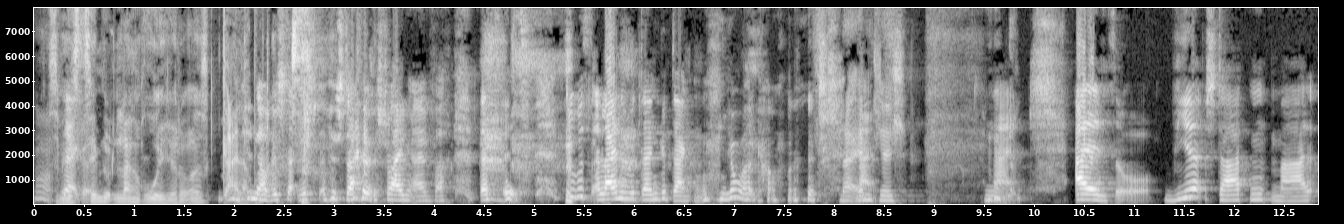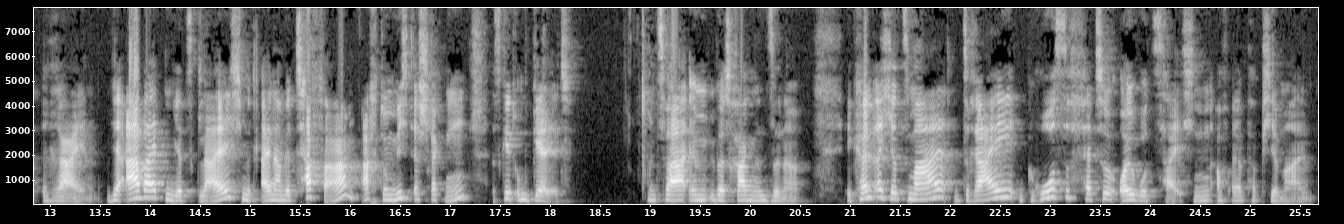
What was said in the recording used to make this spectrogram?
Oh, Sind wir jetzt zehn Minuten lang ruhig, oder was? Geiler Genau, wir, wir, wir, schweigen einfach. That's it. Du bist alleine mit deinen Gedanken. You're welcome. Na, endlich. Nein. Also, wir starten mal rein. Wir arbeiten jetzt gleich mit einer Metapher. Achtung, nicht erschrecken. Es geht um Geld. Und zwar im übertragenen Sinne. Ihr könnt euch jetzt mal drei große, fette Eurozeichen auf euer Papier malen.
